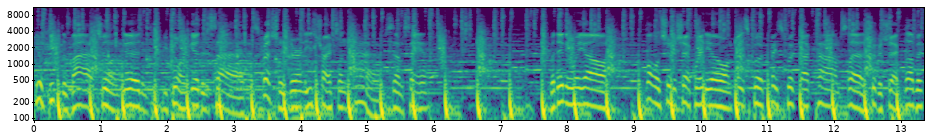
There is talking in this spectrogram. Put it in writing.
he'll keep the vibes feeling good and keep you feeling good inside, especially during these trifling times. You know what I'm saying? But anyway, y'all, follow Sugar Shack Radio on Facebook, facebook.com slash Sugar Shack Lubbock.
